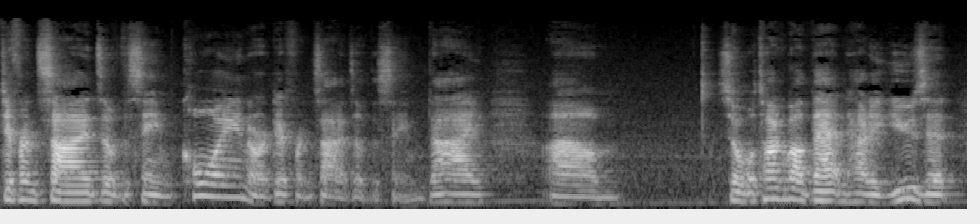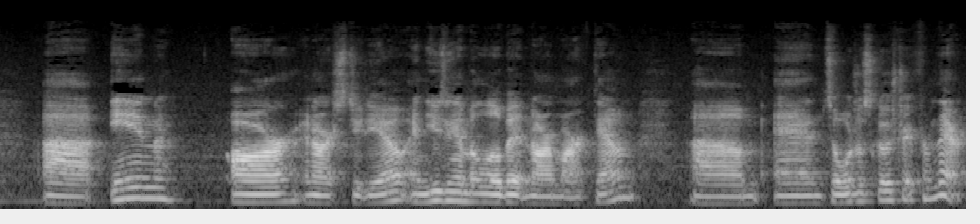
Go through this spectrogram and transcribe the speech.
different sides of the same coin or different sides of the same die. Um, so we'll talk about that and how to use it uh, in R in Studio and using them a little bit in R Markdown. Um, and so we'll just go straight from there.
